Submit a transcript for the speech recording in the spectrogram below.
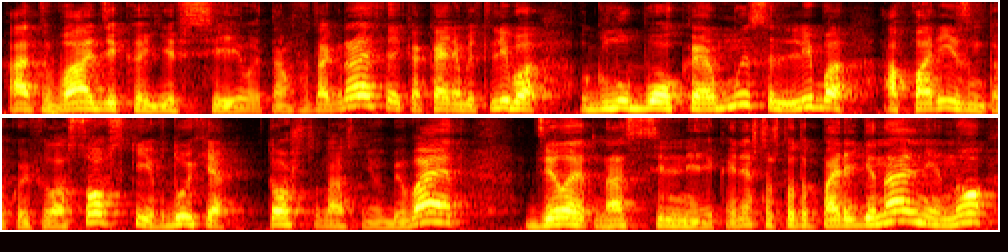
от Вадика Евсеева. Там фотография, какая-нибудь либо глубокая мысль, либо афоризм такой философский в духе «то, что нас не убивает, делает нас сильнее». Конечно, что-то пооригинальнее, но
